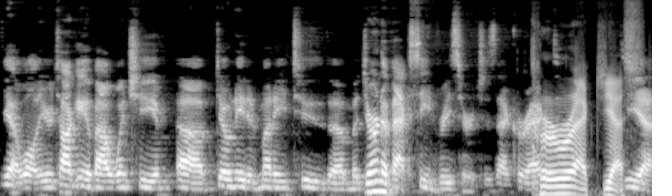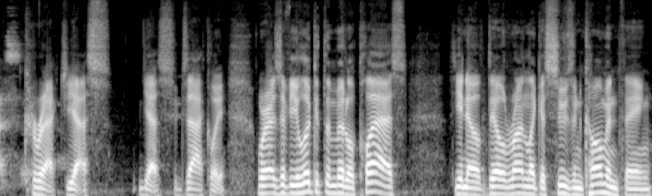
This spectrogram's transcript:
Yeah, well, you're talking about when she uh, donated money to the Moderna vaccine research. Is that correct? Correct. Yes. Yes. Correct. Yes. Yes. Exactly. Whereas if you look at the middle class, you know, they'll run like a Susan Komen thing,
